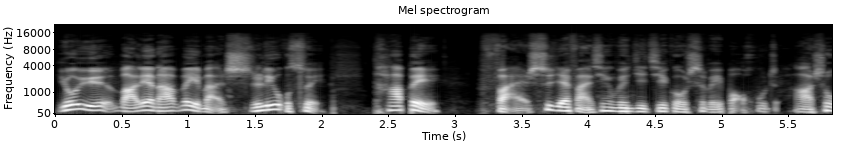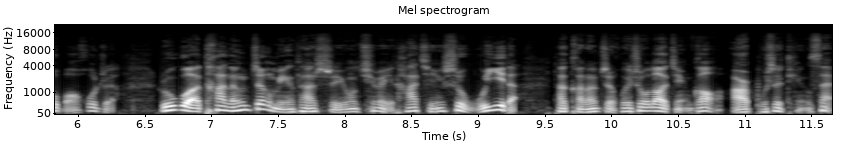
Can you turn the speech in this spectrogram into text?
由于瓦列娜未满十六岁，他被。反世界反兴奋剂机构视为保护者啊，受保护者。如果他能证明他使用曲美他嗪是无意的，他可能只会受到警告，而不是停赛，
